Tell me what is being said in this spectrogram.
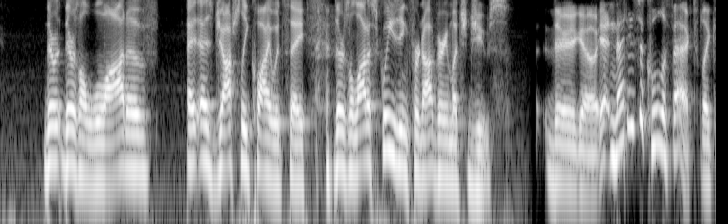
there, there's a lot of, as Josh Lee Kwai would say, there's a lot of squeezing for not very much juice. There you go. Yeah, and that is a cool effect. Like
